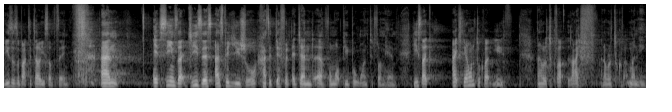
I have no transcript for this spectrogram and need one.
Jesus is about to tell you something. And it seems that Jesus, as per usual, has a different agenda from what people wanted from him. He's like, actually, I want to talk about you. And I want to talk about life. And I want to talk about money.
